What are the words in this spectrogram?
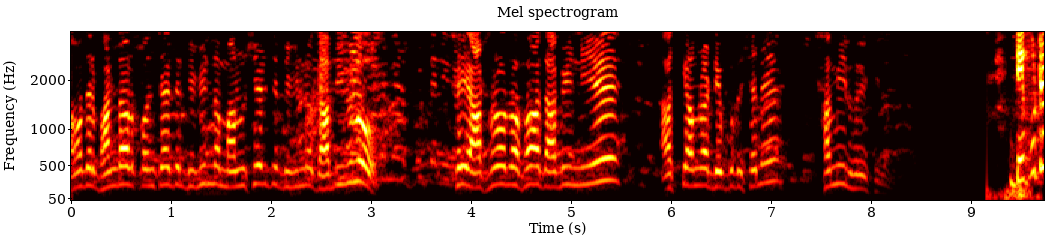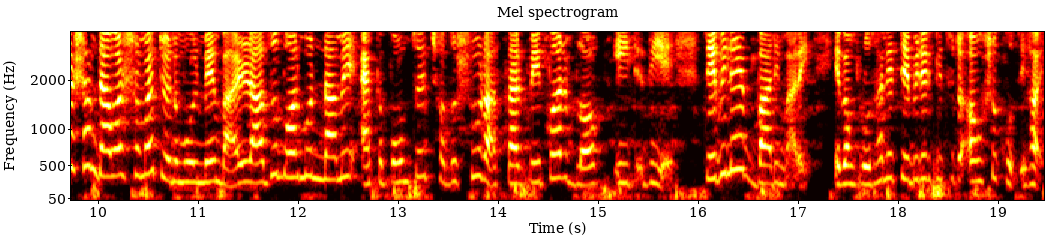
আমাদের ভান্ডার পঞ্চায়েতের বিভিন্ন মানুষের যে বিভিন্ন দাবিগুলো, সেই আঠারো দফা দাবি নিয়ে আজকে আমরা ডেপুটেশনে সামিল হয়েছিলাম। ডেপুটেশন দেওয়ার সময় তৃণমূল মেম্বার রাজু বর্মন নামে এক পঞ্চায়েত সদস্য রাস্তার পেপার ব্লক ইট দিয়ে টেবিলে বাড়ি মারে এবং প্রধানের টেবিলের কিছুটা অংশ ক্ষতি হয়।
